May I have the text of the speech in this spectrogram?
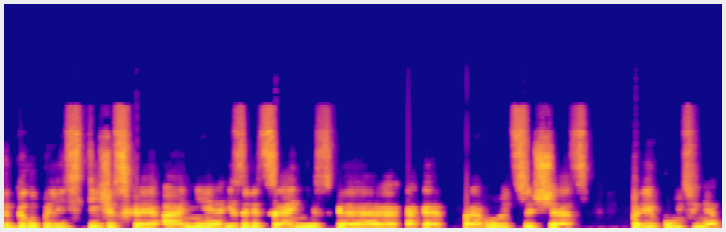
глобалистическая, а не изоляционистская, какая проводится сейчас при Путине.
